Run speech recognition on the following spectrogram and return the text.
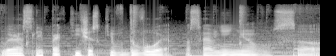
выросли практически вдвое по сравнению с э,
